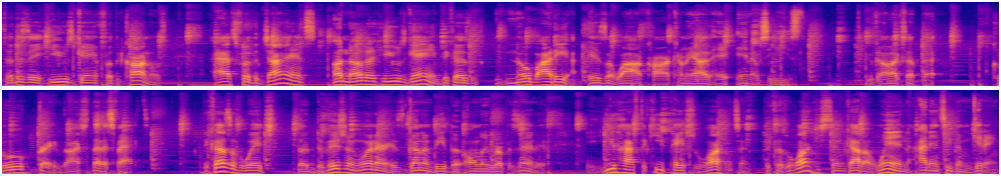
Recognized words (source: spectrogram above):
So this is a huge game for the Cardinals. As for the Giants, another huge game because nobody is a wild card coming out of the NFC East. You can all accept that. Cool, great. We fact. Because of which, the division winner is gonna be the only representative. You have to keep pace with Washington because Washington got a win I didn't see them getting,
